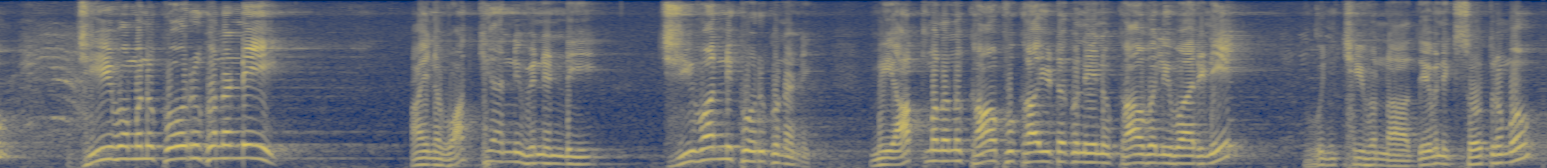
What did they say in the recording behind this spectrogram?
జీవమును కోరుకొనండి. ఆయన వాక్యాన్ని వినండి. జీవాన్ని కోరుకునండి. మీ ఆత్మలను కాపు కాయుటకు నేను కావలి వారిని ఉంచి ఉన్నా. దేవునికి స్తోత్రము.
